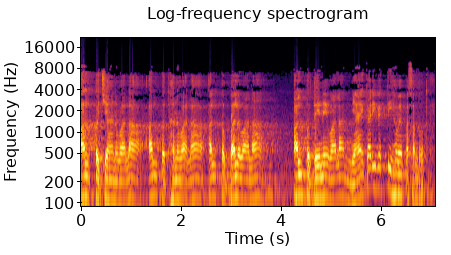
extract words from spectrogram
अल्प ज्ञान वाला, अल्प धन वाला, अल्प बल वाला, अल्प देने वाला न्यायकारी व्यक्ति हमें पसंद होता है।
